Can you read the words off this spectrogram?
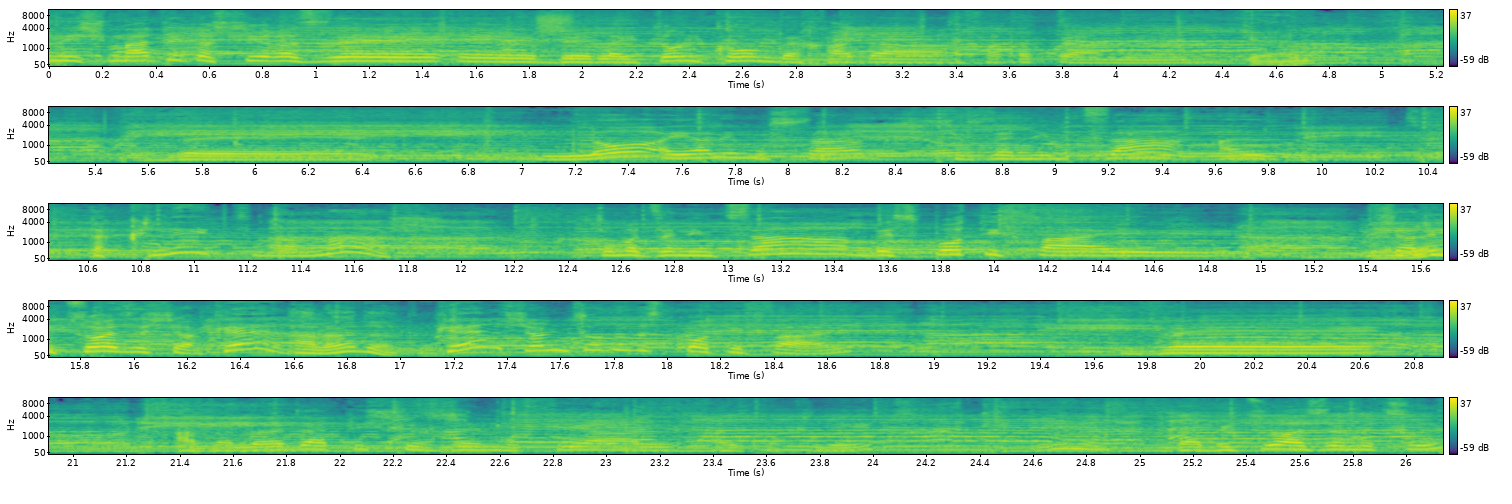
זוכר שאני השמעתי את השיר הזה אה, בלעיתון קום באחד ה- אחת הפעמים, כן. ולא היה לי מושג שזה נמצא על תקליט ממש. זאת אומרת, זה נמצא בספוטיפיי, אפשר? למצוא את זה שם. כן. אה, לא ידעתי. כן, אפשר למצוא את זה בספוטיפיי. ו... אבל לא ידעתי שזה מופיע על, על תקליט. והביצוע הזה מצוין.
